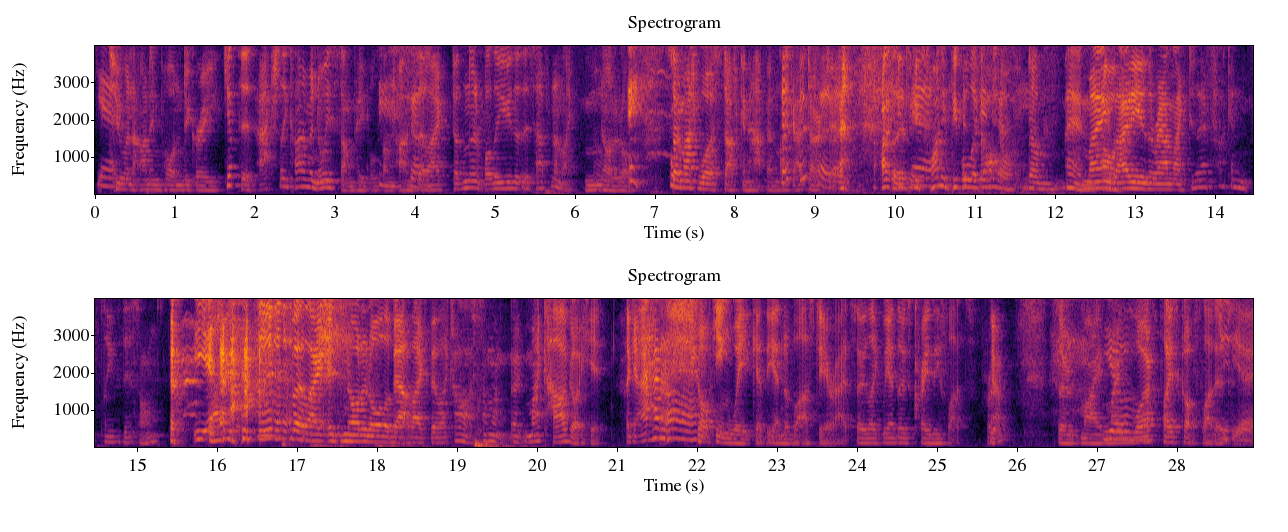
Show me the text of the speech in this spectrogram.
yeah to an unimportant degree Yep. that actually kind of annoys some people sometimes. Sure. They're like, doesn't it bother you that this happened? I'm like, not at all. so much worse stuff can happen. Like, I don't care. I, it's, it's Yeah. funny. People It's like, oh, no, man. My oh, anxiety is around like, did I fucking leave this on? yeah but like, it's not at all about like they're like, oh, someone, uh, my car got hit. Like I had a Oh. shocking week at the end of last year, right? So like we had those crazy floods, right? Yeah. So my, my workplace got flooded. Studio,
